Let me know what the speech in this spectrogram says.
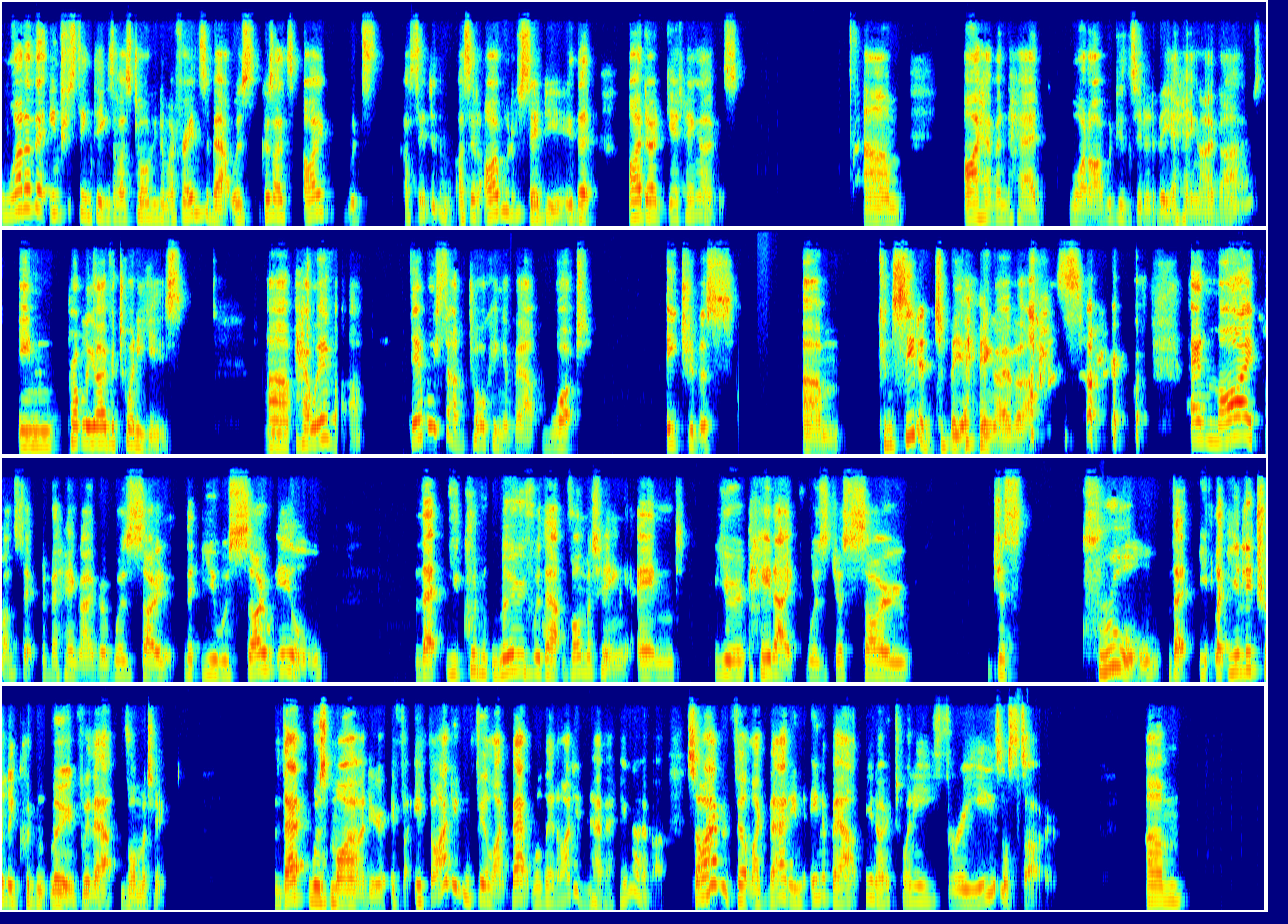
one of the interesting things i was talking to my friends about was because I, I would i said to them i said i would have said to you that i don't get hangovers um, i haven't had what i would consider to be a hangover in probably over 20 years mm. uh, however then we started talking about what each of us um, considered to be a hangover. so, and my concept of a hangover was so that you were so ill that you couldn't move without vomiting and your headache was just so just cruel that you, like you literally couldn't move without vomiting. That was my idea. If, if i didn't feel like that well then i didn't have a hangover. So i haven't felt like that in, in about you know 23 years or so. Um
